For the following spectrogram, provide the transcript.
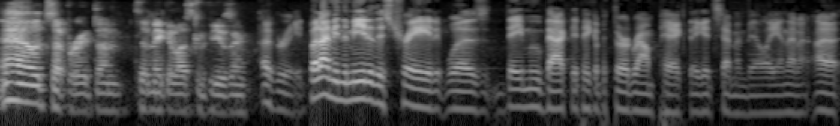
Yeah, let's separate them to make it less confusing. Agreed. But I mean, the meat of this trade was they move back, they pick up a third round pick, they get Stedman Bailey, and then a,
